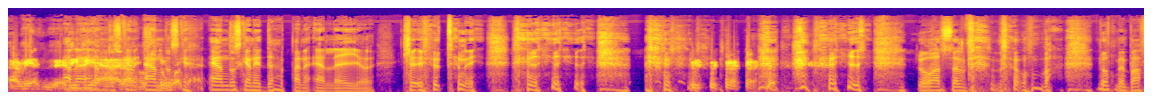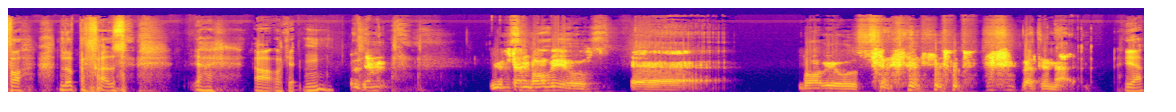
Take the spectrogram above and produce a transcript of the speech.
jag vet inte, Ja, men ändå, ska, ni- ändå, ska, ändå ska ni döpa henne LA och klä ut henne i, i rosa. Bara, Låt mig bara vara... Låt mig bara, ja, ja okej. Mm. Men sen var vi hos, eh, var vi hos veterinären. Ja.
